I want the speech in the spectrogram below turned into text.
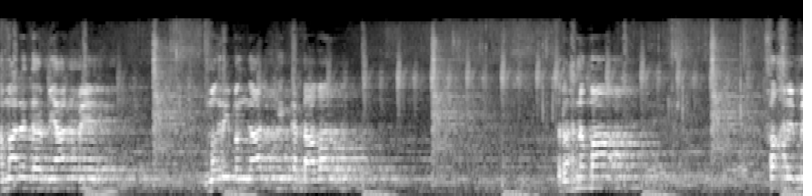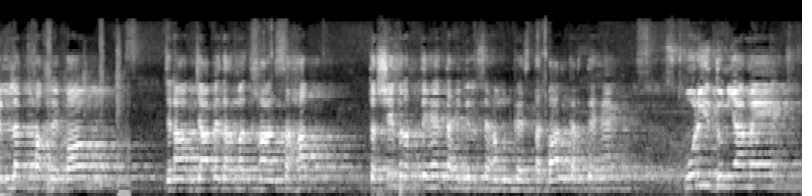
हमारे दरमियान में मगरब बंगाल के कदावर रहनमा, फ़ख्र मिल्लत, फ़ख्र कौम, जनाब जावेद अहमद ख़ान साहब, तशरीफ़ रखते हैं, तहे दिल से हम उनका इस्तकबाल करते हैं। पूरी दुनिया में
